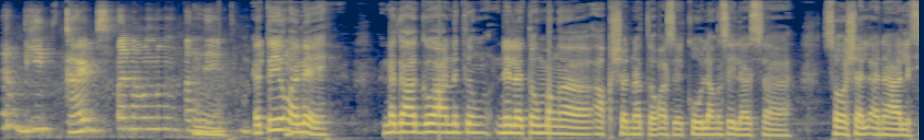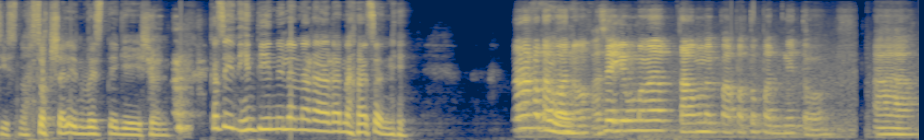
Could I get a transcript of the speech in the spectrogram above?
Pero beat cards, panahon ng pandemic. ito yung ano eh, nagagawa nitong, nila tong mga action na to kasi kulang sila sa social analysis, no? Social investigation. Kasi hindi nila nararanasan eh. Nakakatawa, no? Kasi yung mga taong nagpapatupad nito, ah,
